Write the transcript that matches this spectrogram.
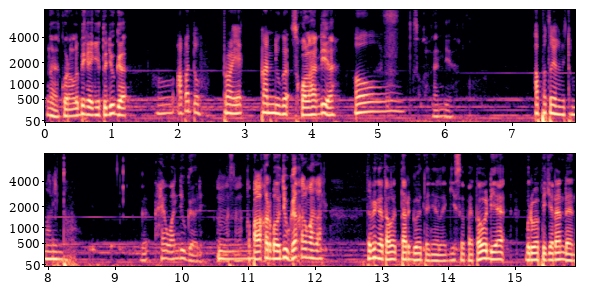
Nah, kurang lebih kayak gitu juga. Oh, apa tuh? Proyek kan juga. Sekolahan dia, Oh, sekolahan dia. apa tuh yang ditembalin tuh? Hewan juga deh kalau nggak Hmm. salah. Kepala kerbau juga kalau nggak salah. Tapi nggak tahu ntar gue tanya lagi supaya tahu dia berubah pikiran dan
